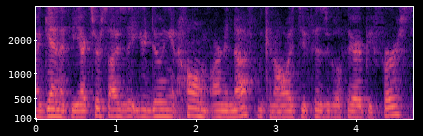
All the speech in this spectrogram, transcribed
Again, if the exercises that you're doing at home aren't enough, we can always do physical therapy first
